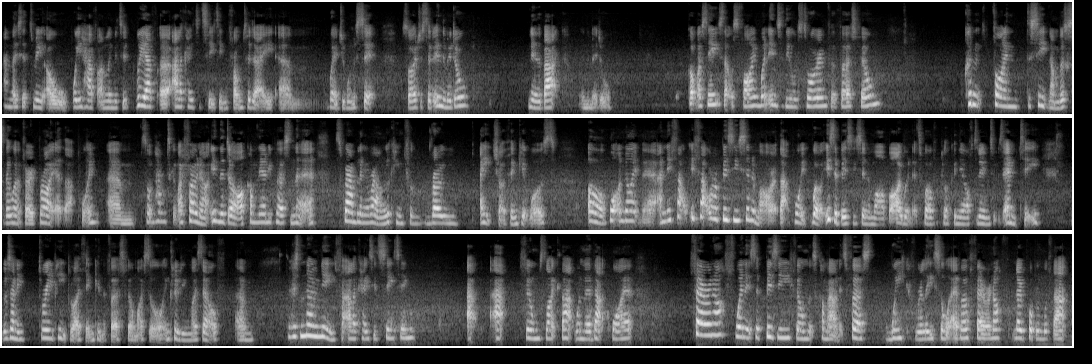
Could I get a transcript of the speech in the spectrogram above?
and they said to me, "Oh, we have unlimited, we have uh, allocated seating from today. Um, where do you want to sit?" So I just said in the middle, near the back, in the middle. Got my seats, that was fine. Went into the auditorium for the first film. Couldn't find the seat numbers because they weren't very bright at that point. Um, so I'm having to get my phone out in the dark. I'm the only person there, scrambling around looking for row H, I think it was. Oh, what a nightmare! And if that if that were a busy cinema at that point, well, it is a busy cinema, but I went at twelve o'clock in the afternoon, so it was empty. There was only three people, I think, in the first film I saw, including myself. Um, there is no need for allocated seating at, at films like that when they're that quiet. Fair enough when it's a busy film that's come out in its first week of release or whatever, fair enough, no problem with that.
